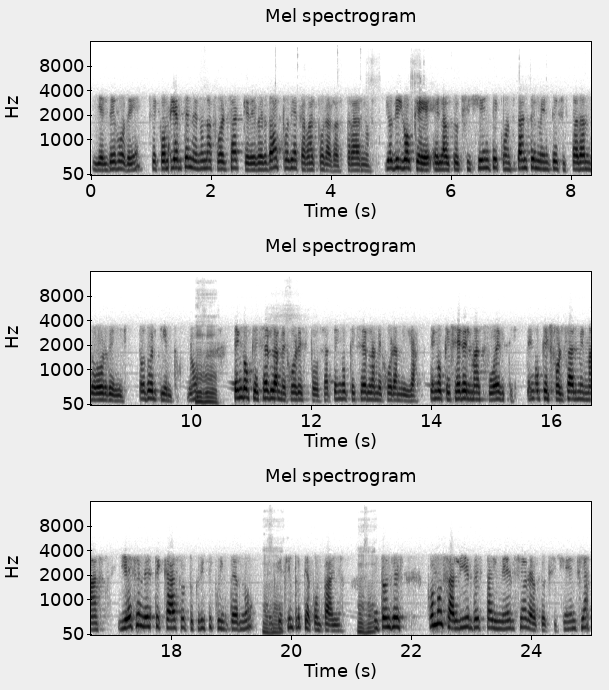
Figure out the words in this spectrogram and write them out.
y el debo de se convierten en una fuerza que de verdad puede acabar por arrastrarnos. Yo digo que el autoexigente constantemente se está dando órdenes todo el tiempo, ¿no? Tengo que ser la mejor esposa, tengo que ser la mejor amiga, tengo que ser el más fuerte, tengo que esforzarme más. Y es en este caso tu crítico interno el que siempre te acompaña. Entonces, ¿cómo salir de esta inercia de autoexigencia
